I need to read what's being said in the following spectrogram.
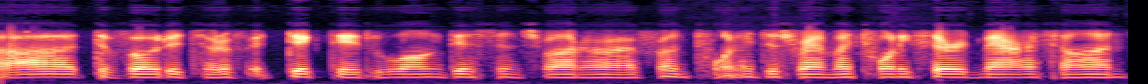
uh, devoted, sort of addicted long distance runner. I've run 20. I just ran my 23rd marathon,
